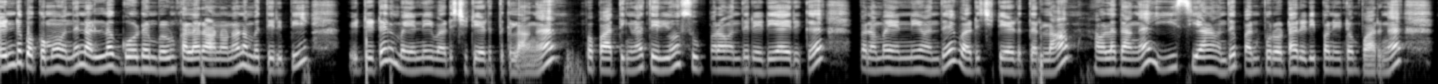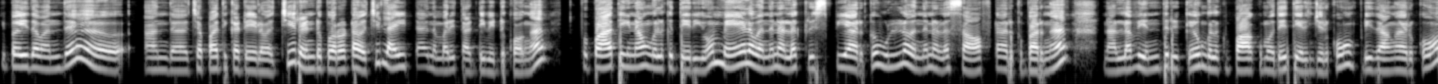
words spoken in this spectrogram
ரெண்டு பக்கமும் வந்து நல்லா கோல்டன் ப்ரௌன் கலர் ஆனோன்னா நம்ம திருப்பி விட்டுட்டு நம்ம எண்ணெயை வடிச்சிட்டு எடுத்துக்கலாங்க. இப்போ பார்த்திங்கன்னா தெரியும் சூப்பராக வந்து ரெடியாக இருக்குது இப்போ நம்ம எண்ணெயை வந்து வடிச்சிட்டு எடுத்துடலாம். அவ்வளோதாங்க. ஈஸியான வந்து பன் பரோட்டா ரெடி பண்ணிட்டோம் பாருங்கள் இப்போ இதை வந்து அந்த சப்பாத்தி கட்டையில் வச்சு ரெண்டு பரோட்டா வச்சு லைட்டாக இந்த மாதிரி தட்டி விட்டுக்கோங்க. இப்போ பார்த்தீங்கன்னா உங்களுக்கு தெரியும் மேலே வந்து நல்லா கிறிஸ்பியாக இருக்குது உள்ளே வந்து நல்லா சாஃப்டாக இருக்குது பாருங்கள் நல்லா வெந்திருக்கு உங்களுக்கு பார்க்கும்போதே தெரிஞ்சிருக்கும் இப்படி தாங்க இருக்கும்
